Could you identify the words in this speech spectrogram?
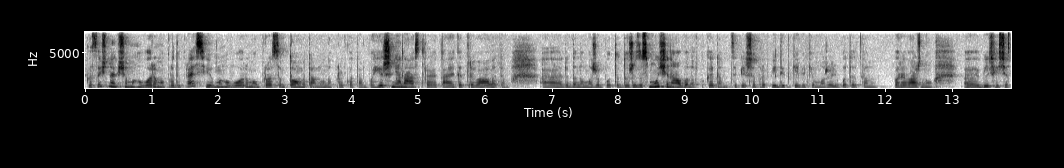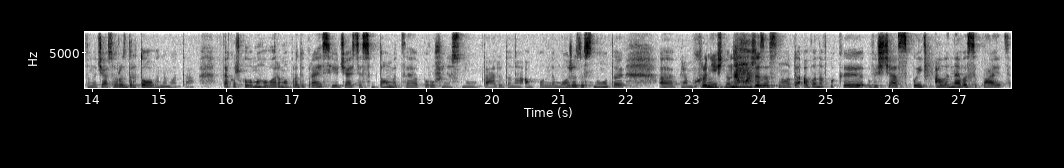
класично, якщо ми говоримо про депресію, ми говоримо про симптоми, там, ну, наприклад, там погіршення настрою, та яке тривале, там е, людина може бути дуже засмучена, або навпаки, там це більше про підлітків, які можуть бути там переважно е, більшість частину часу роздратованими. Та. Також, коли ми говоримо про депресію, часті симптоми це порушення сну. Та людина або не може заснути, е, прям хронічно не може заснути, або навпаки весь час спить, але не висипається.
